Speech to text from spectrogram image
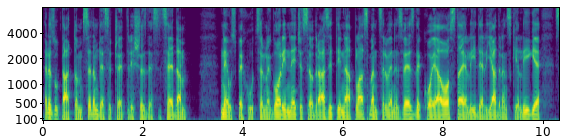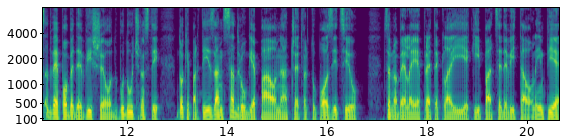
rezultatom 74-67. Neuspeh u Crnoj Gori neće se odraziti na plasman Crvene zvezde koja ostaje lider Jadranske lige sa dve pobede više od budućnosti, dok je Partizan sa druge pao na četvrtu poziciju. Crnobele je pretekla i ekipa Cedevita Olimpije,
